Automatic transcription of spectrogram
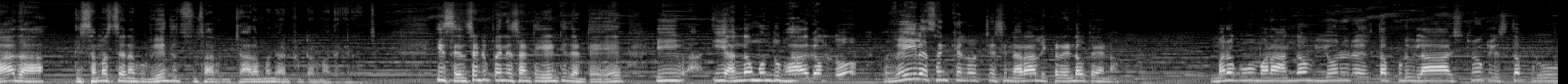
బాధ ఈ సమస్య నాకు వేధిస్తుంది సార్ చాలామంది అంటుంటారు మా దగ్గర ఈ సెన్సిటివ్ పెన్నిస్ అంటే ఏంటిదంటే ఈ ఈ అంగం ముందు భాగంలో వేల సంఖ్యలో వచ్చేసి నరాలు ఇక్కడ ఎండ్ మనకు మన అంగం యోనిలో వెళ్తప్పుడు ఇలా స్ట్రోక్లు ఇస్తప్పుడు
